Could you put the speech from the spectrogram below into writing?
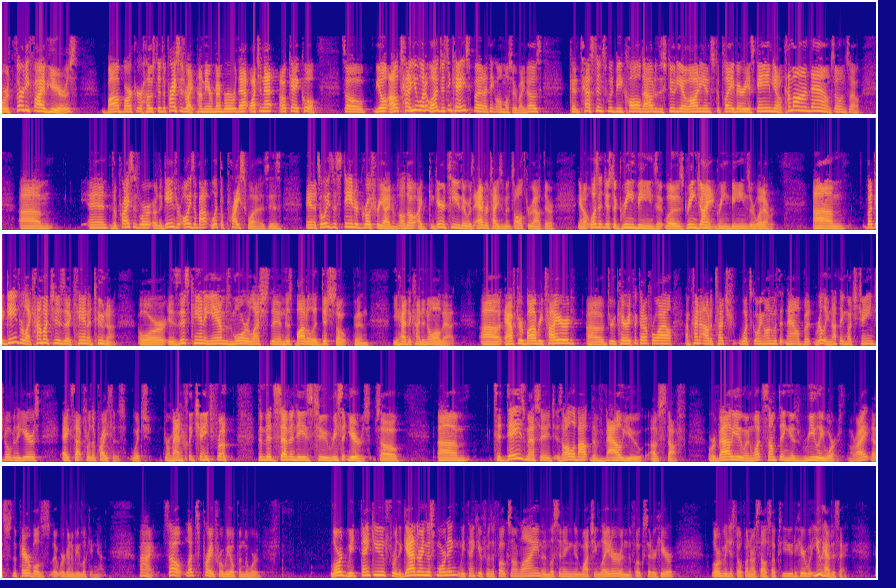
for 35 years, Bob Barker hosted The Price is Right. How many remember that? Watching that? Okay, cool. So you'll, I'll tell you what it was just in case, but I think almost everybody knows. Contestants would be called out of the studio audience to play various games. You know, come on down, so and so. Um, and the prices were, or the games were always about what the price was. Is and it's always the standard grocery items. Although I can guarantee you there was advertisements all throughout there. You know, it wasn't just a green beans; it was green giant green beans or whatever. Um, but the games were like, how much is a can of tuna? Or is this can of yams more or less than this bottle of dish soap? And you had to kind of know all that. Uh, after Bob retired, uh, Drew Carey picked it up for a while. I'm kind of out of touch what's going on with it now, but really nothing much changed over the years except for the prices, which dramatically changed from the mid 70s to recent years. So, um, today's message is all about the value of stuff or value and what something is really worth. All right? That's the parables that we're going to be looking at. All right. So let's pray before we open the word. Lord, we thank you for the gathering this morning. We thank you for the folks online and listening and watching later and the folks that are here. Lord, we just open ourselves up to you to hear what you have to say.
